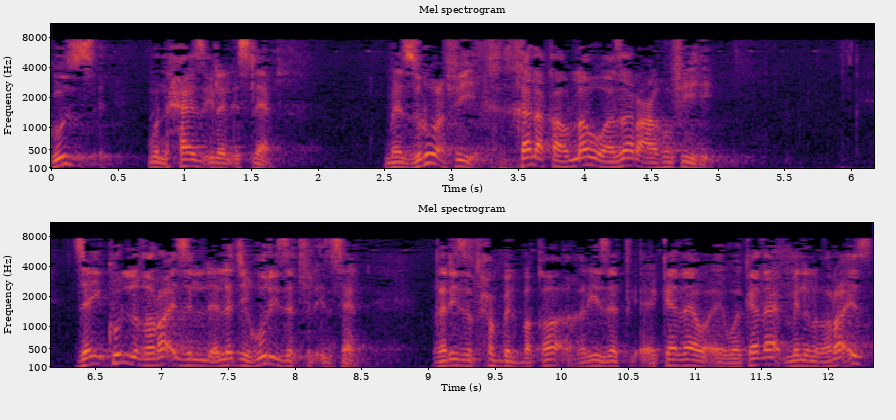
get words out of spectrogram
جزء منحاز إلى الإسلام. مزروع فيه خلقه الله وزرعه فيه. زي كل الغرائز التي غرزت في الإنسان. غريزة حب البقاء غريزة كذا وكذا من الغرائز.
